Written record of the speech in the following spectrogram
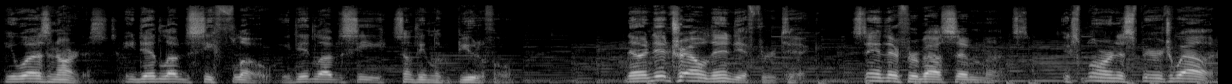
He was an artist. He did love to see flow. He did love to see something look beautiful. Now, he did travel to India for a tick. Stayed there for about seven months, exploring his spirituality.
